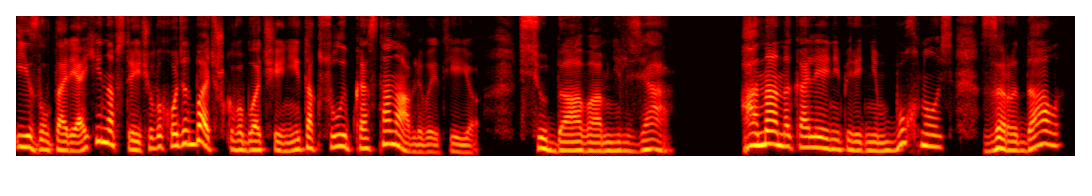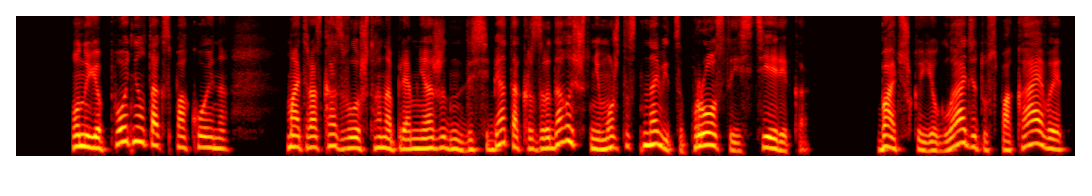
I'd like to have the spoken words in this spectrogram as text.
И из алтаря ей навстречу выходит батюшка в облачении и так с улыбкой останавливает ее. «Сюда вам нельзя». Она на колени перед ним бухнулась, зарыдала. Он ее поднял так спокойно. Мать рассказывала, что она прям неожиданно для себя так разрыдалась, что не может остановиться. Просто истерика. Батюшка ее гладит, успокаивает.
